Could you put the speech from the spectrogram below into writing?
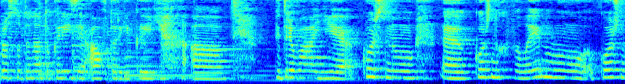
Просто Донато Карізі автор, який а, підриває кожну, е, кожну хвилину, кожну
